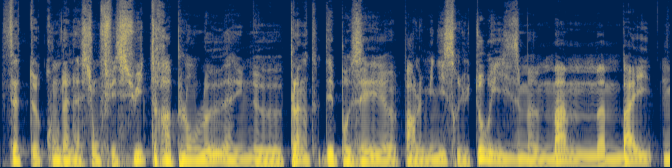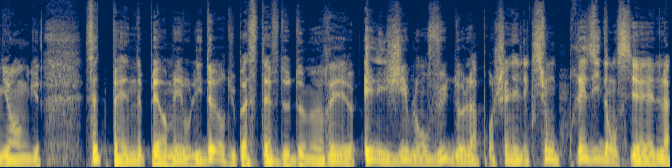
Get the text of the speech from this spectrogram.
Cette condamnation fait suite, rappelons-le, à une plainte déposée euh, par le ministre du Tourisme, Mam Mbaye Nyang. Cette peine permet au leader du PASTEF de demeurer euh, éligible en vue de la prochaine élection présidentielle.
